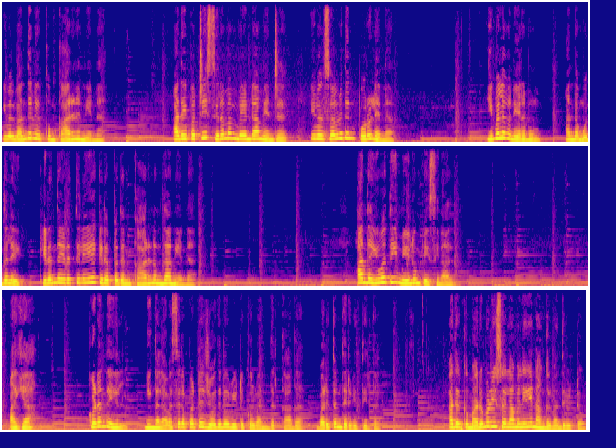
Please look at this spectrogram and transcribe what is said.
இவள் வந்து நிற்கும் காரணம் என்ன? அதை பற்றி சிரமம் வேண்டாம் என்று இவள் சொல்வதன் பொருள் என்ன? இவ்வளவு நேரமும் அந்த முதலை கிடந்த இடத்திலேயே கிடப்பதன் காரணம்தான் என்ன? அந்த யுவதி மேலும் பேசினாள். ஐயா குழந்தையில் நீங்கள் அவசரப்பட்டு ஜோதிடர் வீட்டுக்குள் வந்ததற்காக வருத்தம் தெரிவித்தீர்கள். அதற்கு மறுமொழி சொல்லாமலேயே நாங்கள் வந்துவிட்டோம்.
